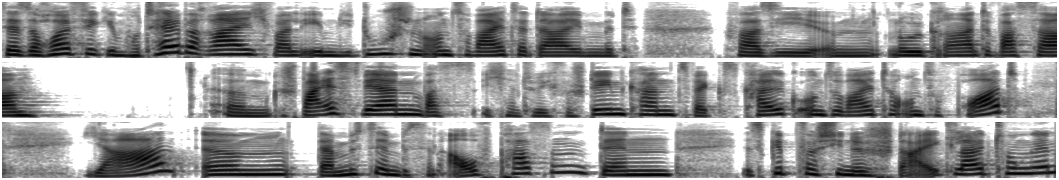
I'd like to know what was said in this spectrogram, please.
sehr, sehr häufig im Hotelbereich, weil eben die Duschen und so weiter da eben mit quasi ähm, 0 Grad Wasser ähm, gespeist werden, was ich natürlich verstehen kann, zwecks Kalk und so weiter und so fort. Ja, ähm, da müsst ihr ein bisschen aufpassen, denn es gibt verschiedene Steigleitungen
